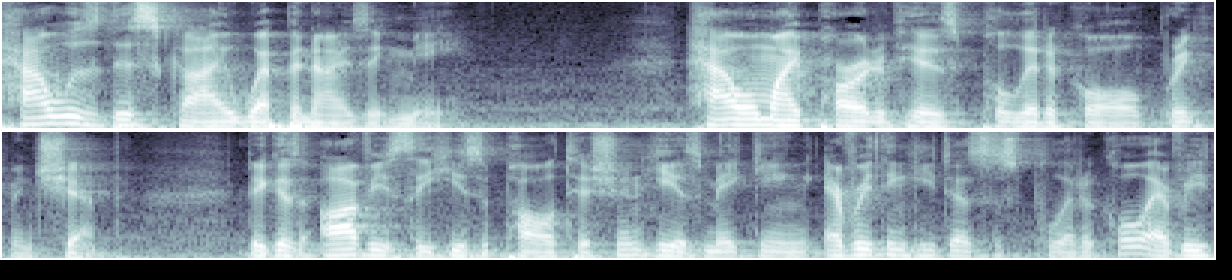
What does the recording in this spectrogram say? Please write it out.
how is this guy weaponizing me? How am I part of his political brinkmanship? Because obviously he's a politician. He is making everything he does is political. Every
